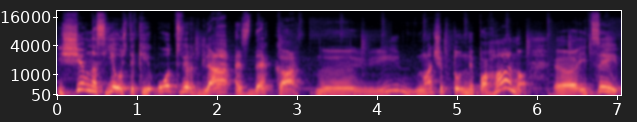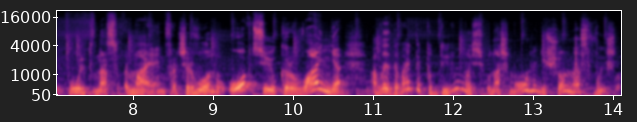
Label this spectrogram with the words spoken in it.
І ще в нас є ось такий отвір для SD-карт. Е, і начебто непогано. Е, і цей пульт в нас має інфрачервону опцію керування. Але давайте подивимось у нашому огляді, що в нас вийшло.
